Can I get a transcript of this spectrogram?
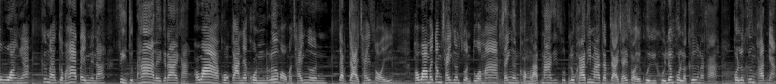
ตัวอย่างเงี้ยขึ้นมาเกือบ 5 เต็มเลยนะ 4.5 เลยก็ได้ค่ะ เพราะว่าโครงการเนี้ยคนเริ่มออกมาใช้เงิน จับจ่ายใช้สอย เพราะว่าไม่ต้องใช้เงินส่วนตัวมาก ใช้เงินของรัฐมากที่สุด ลูกค้าที่มาจับจ่ายใช้สอยคุยคุยเรื่องคนละครึ่งนะคะ คนละครึ่งพัดเนี่ย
